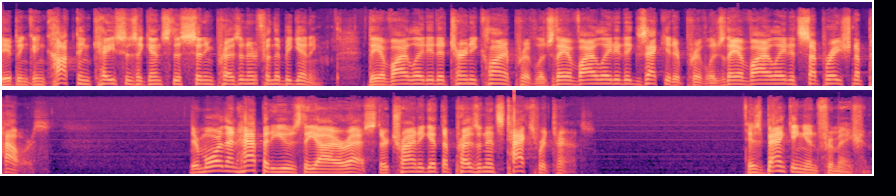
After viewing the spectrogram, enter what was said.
They have been concocting cases against this sitting president from the beginning. They have violated attorney client privilege. They have violated executive privilege. They have violated separation of powers. They're more than happy to use the IRS. They're trying to get the president's tax returns, his banking information.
